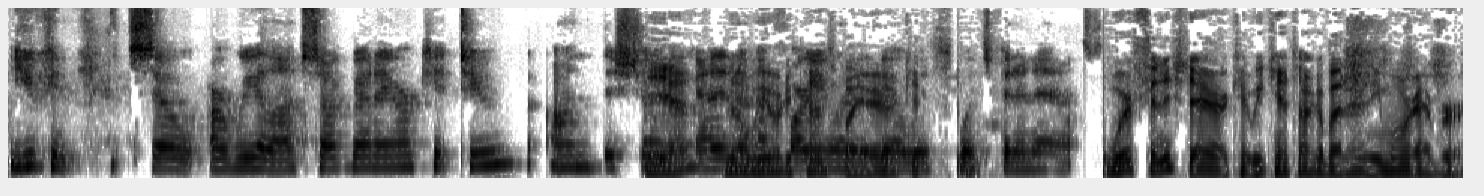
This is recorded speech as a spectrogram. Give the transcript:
you can. So, are we allowed to talk about ARKit too on this show? Yeah. Like, I didn't No, we know how already far you passed wanted by to go ARKit. with what's been announced. We're finished ARKit. We can't talk about it anymore, ever,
